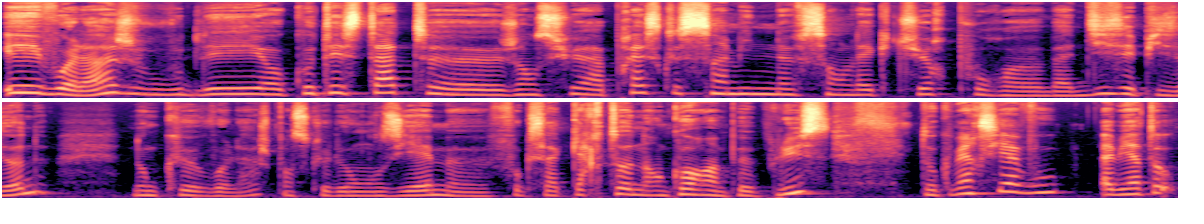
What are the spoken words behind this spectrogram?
Et voilà, je voulais, euh, côté stats, euh, j'en suis à presque 5900 lectures pour 10 bah, épisodes. Donc voilà, je pense que le 11e, il faut que ça cartonne encore un peu plus. Donc merci à vous, à bientôt.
